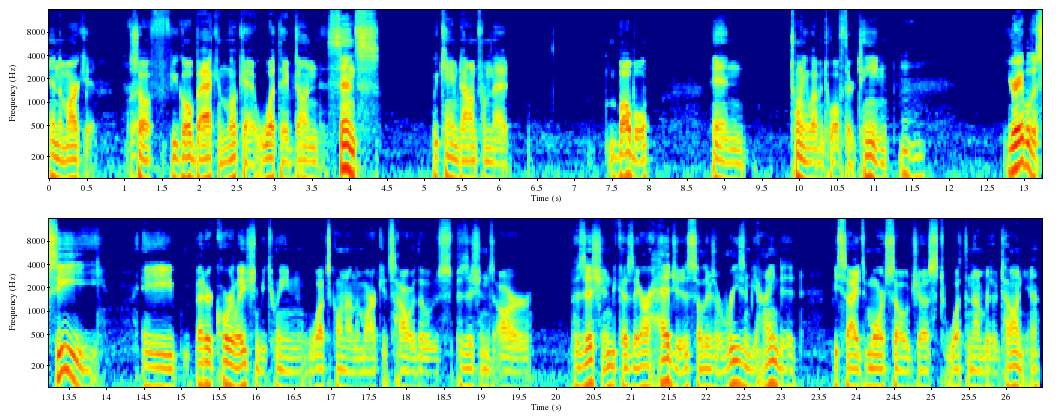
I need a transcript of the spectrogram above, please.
in the market. So if you go back and look at what they've done since we came down from that bubble in 2011, 12, 13, mm-hmm. you're able to see a better correlation between what's going on in the markets, how those positions are positioned, because they are hedges, so there's a reason behind it, besides more so just what the numbers are telling you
